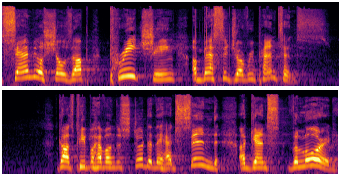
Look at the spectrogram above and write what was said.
Samuel shows up preaching a message of repentance. God's people have understood that they had sinned against the Lord.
